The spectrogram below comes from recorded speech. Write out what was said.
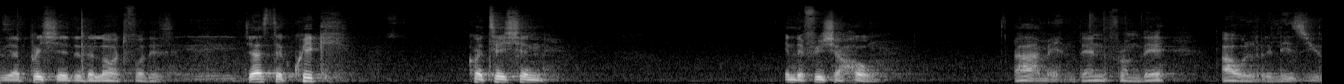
We appreciate the Lord for this. Just a quick quotation in the future home. Amen. Then from there, I will release you.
